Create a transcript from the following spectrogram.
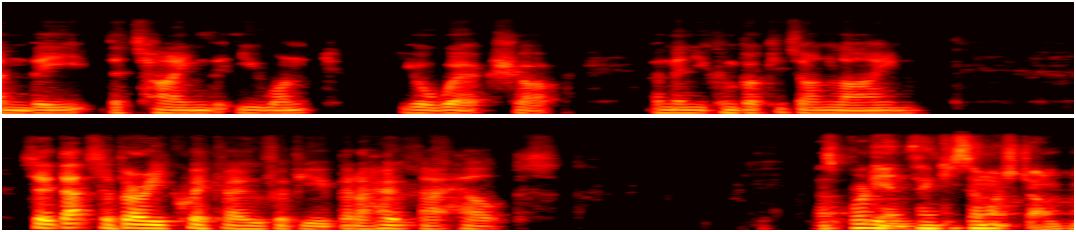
and the, the time that you want your workshop, and then you can book it online. So that's a very quick overview, but I hope that helps. That's brilliant. Thank you so much, John.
